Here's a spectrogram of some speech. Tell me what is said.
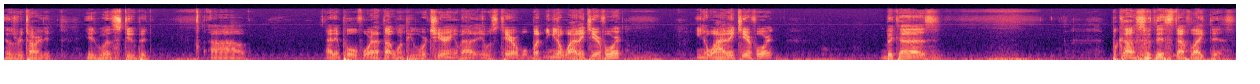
It was retarded. It was stupid. Uh, I didn't pull for it. I thought when people were cheering about it, it was terrible. But you know why they cheer for it? You know why they cheer for it? Because because of this stuff like this.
